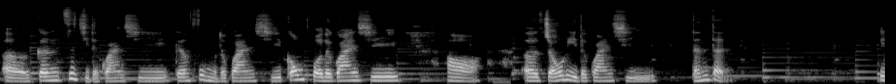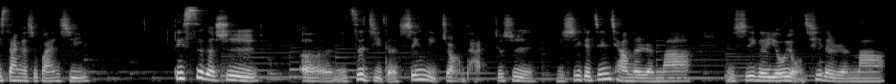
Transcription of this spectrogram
呃跟自己的关系、跟父母的关系、公婆的关系，哦，呃妯娌的关系等等。第三个是关系，第四个是。呃，你自己的心理状态，就是你是一个坚强的人吗？你是一个有勇气的人吗？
